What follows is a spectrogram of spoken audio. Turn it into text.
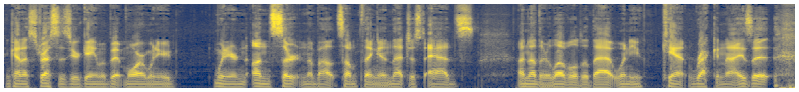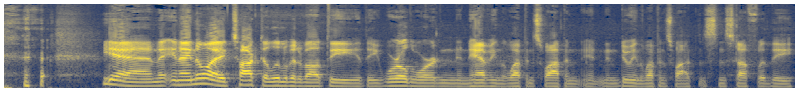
and kind of stresses your game a bit more when you're when you're uncertain about something, and that just adds another level to that when you can't recognize it. Yeah, and, and I know I talked a little bit about the, the Woldwarden and having the weapon swap and, and doing the weapon swaps and stuff with the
